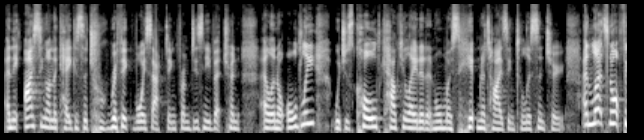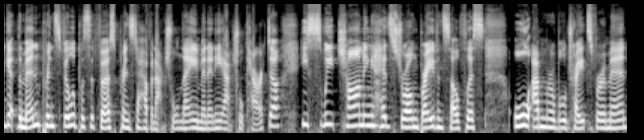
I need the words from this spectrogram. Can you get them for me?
And the icing on the cake is the terrific voice acting from Disney veteran Eleanor Audley, which is cold, calculated, and almost hypnotizing to listen to. And let's not forget the men. Prince Philip was the first prince to have an actual name and any actual character. He's sweet, charming, headstrong, brave, and selfless, all admirable traits for a man.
